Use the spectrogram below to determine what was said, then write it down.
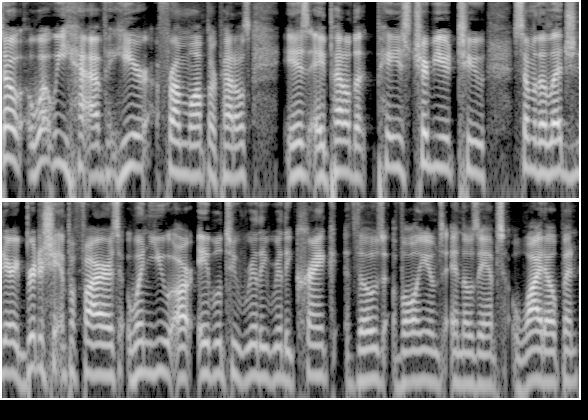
So what we have here from Wampler Pedals is a pedal that pays tribute to some of the legendary British amplifiers when you are able to really, really crank those volumes and those amps wide open.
